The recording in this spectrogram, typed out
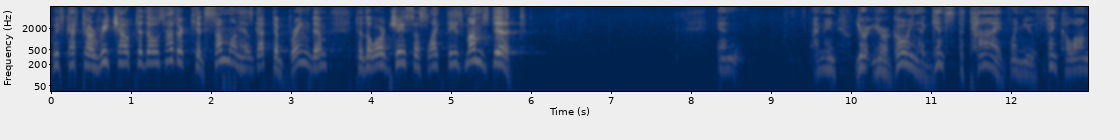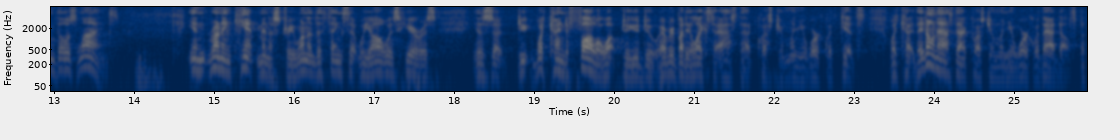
we've got to reach out to those other kids. Someone has got to bring them to the Lord Jesus like these mums did. And I mean, you're, you're going against the tide when you think along those lines. In running camp ministry, one of the things that we always hear is, is uh, you, what kind of follow up do you do? Everybody likes to ask that question when you work with kids. What kind, they don't ask that question when you work with adults, but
